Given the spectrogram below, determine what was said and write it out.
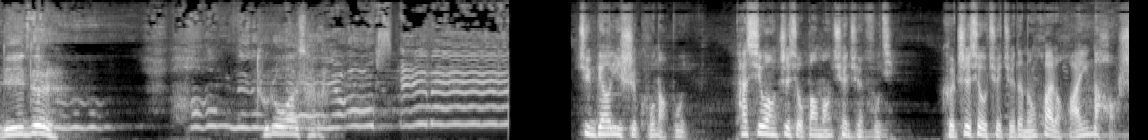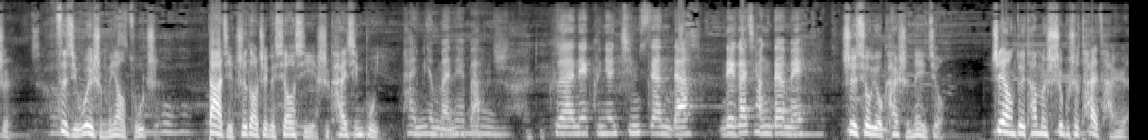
你的俊彪一时苦恼不已他希望智秀帮忙劝劝父亲可智秀却觉得能坏了华英的好事自己为什么要阻止？大姐知道这个消息也是开心不已。智秀又开始内疚这样对他们是不是太残忍？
